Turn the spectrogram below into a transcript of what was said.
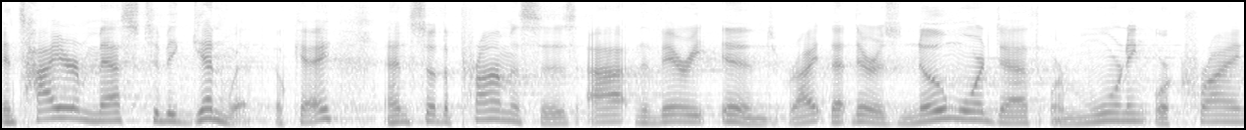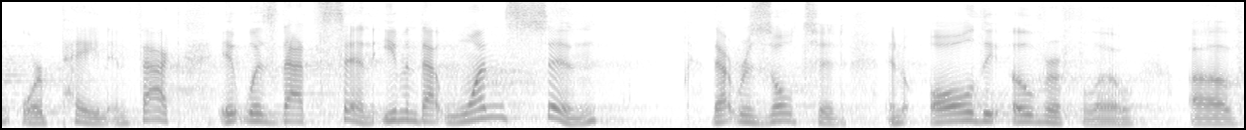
entire mess to begin with, okay? And so the promises at the very end, right, that there is no more death or mourning or crying or pain. In fact, it was that sin, even that one sin, that resulted in all the overflow of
